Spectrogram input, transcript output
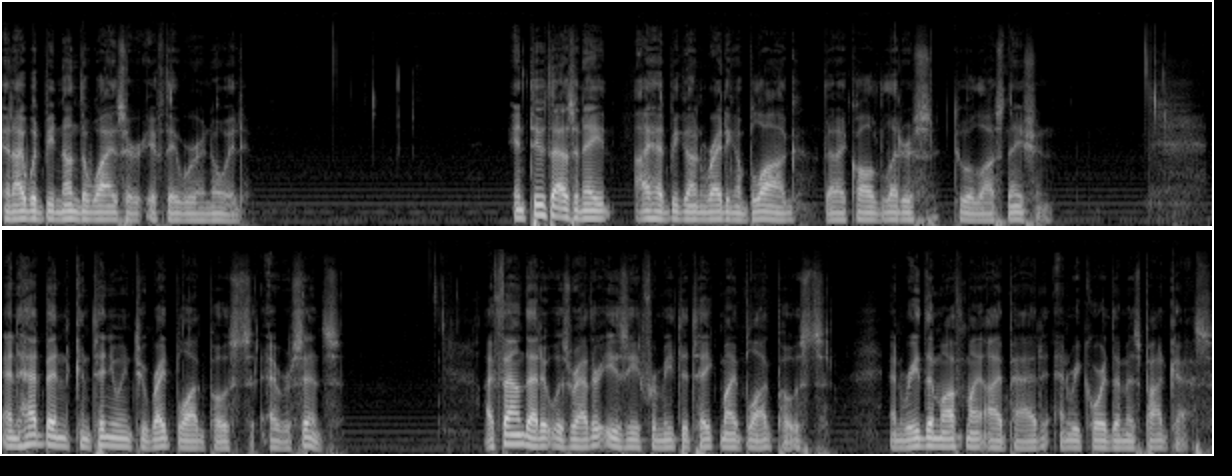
and I would be none the wiser if they were annoyed. In 2008, I had begun writing a blog that I called Letters to a Lost Nation, and had been continuing to write blog posts ever since. I found that it was rather easy for me to take my blog posts and read them off my iPad and record them as podcasts.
